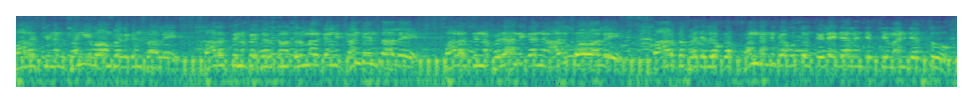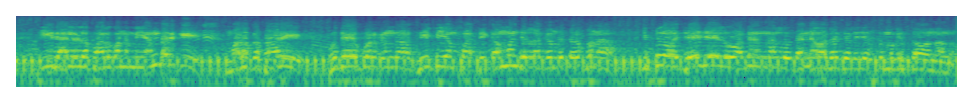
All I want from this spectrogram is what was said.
పాలస్తీనాకు సంఘీభావం ప్రకటించాలి. పాలస్తీనపై ప్రజలకు దుర్మార్గాన్ని ఖండించాలి. పాలస్తీన ప్రజానికాన్ని ఆదుకోవాలి. భారత ప్రజల యొక్క స్పందన ప్రభుత్వం తెలియజేయాలని చెప్పి డిమాండ్ చేస్తూ ఈ ర్యాలీలో పాల్గొన్న మీ అందరికీ మరొకసారి హృదయపూర్వకంగా సిపిఎం పార్టీ ఖమ్మం జిల్లా కమిటీ తరఫున ఇప్పుడు జేజేలు అభినందనలు ధన్యవాదాలు తెలియజేస్తూ ముగిస్తా ఉన్నాను.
